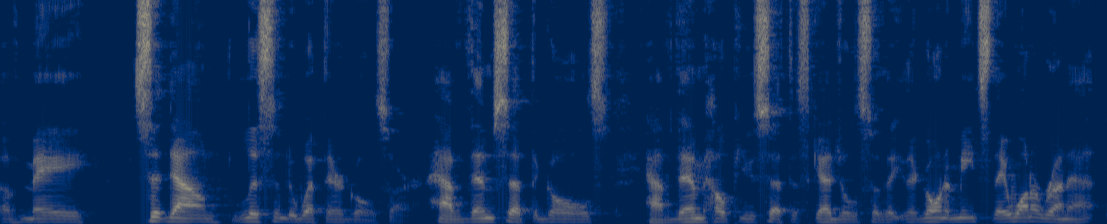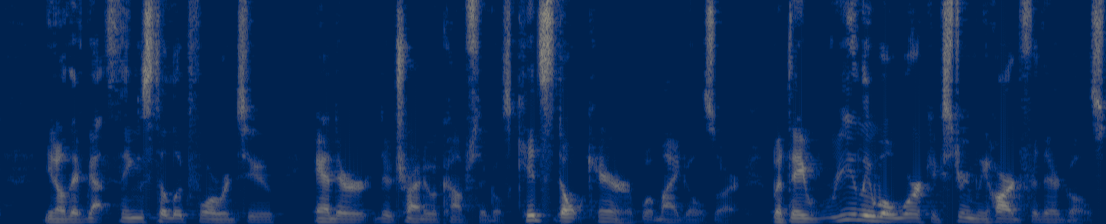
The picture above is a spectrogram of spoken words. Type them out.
of May, sit down, listen to what their goals are, have them set the goals, have them help you set the schedule so that they're going to meets they want to run at. You know they've got things to look forward to, and they're they're trying to accomplish their goals. Kids don't care what my goals are, but they really will work extremely hard for their goals.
